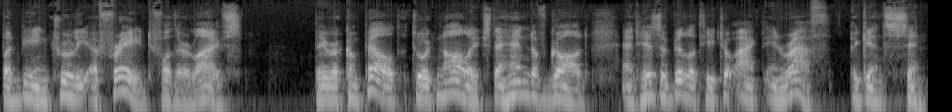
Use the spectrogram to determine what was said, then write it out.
but being truly afraid for their lives. They were compelled to acknowledge the hand of God and his ability to act in wrath against sin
